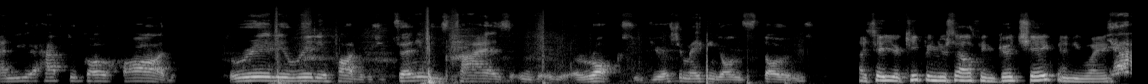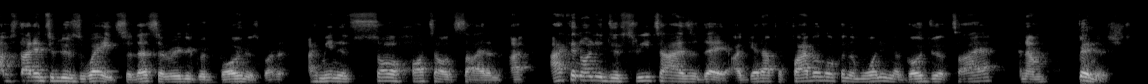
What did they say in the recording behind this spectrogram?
and you have to go hard, really, really hard because you're turning these tires into rocks. You're actually making your own stones. I say you're keeping yourself in good shape anyway. Yeah, I'm starting to lose weight, so that's a really good bonus. But I mean, it's so hot outside, and I, I can only do three tires a day. I get up at five o'clock in the morning, I go do a tire, and I'm finished.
